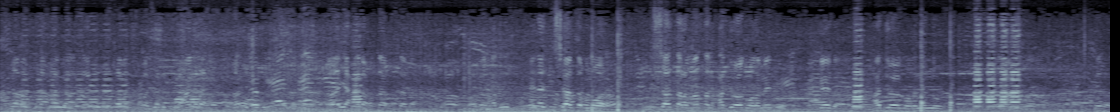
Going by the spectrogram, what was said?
السبب بتاع العجلة. السبب هو في العجلة. أي حاجة حطها في السبب هنا دي شنطه من ورا. الشنطه لما مثلا حد يقعد ورا منه كده. حد يقعد ورا منه. كده.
